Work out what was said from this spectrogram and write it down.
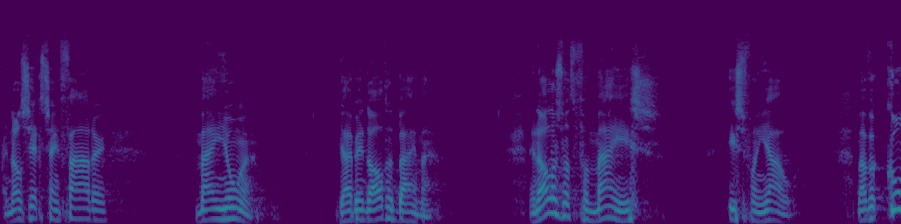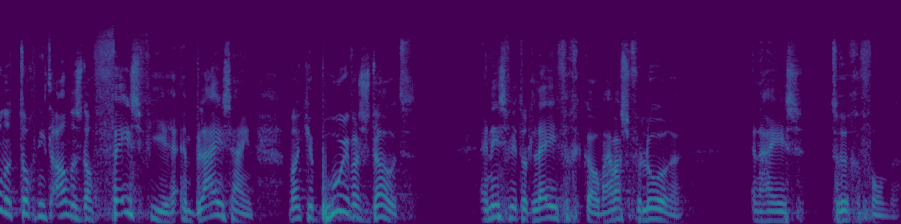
En dan zegt zijn vader, mijn jongen, jij bent altijd bij me. En alles wat van mij is, is van jou. Maar we konden toch niet anders dan feest vieren en blij zijn. Want je broer was dood en is weer tot leven gekomen. Hij was verloren en hij is teruggevonden.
